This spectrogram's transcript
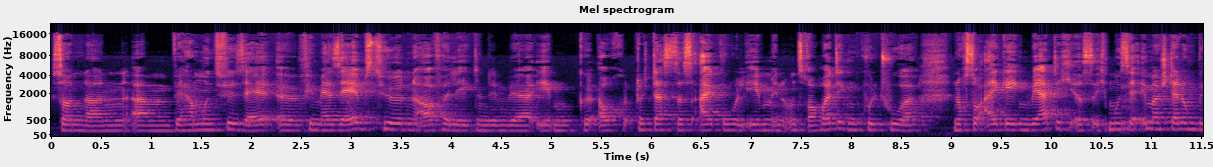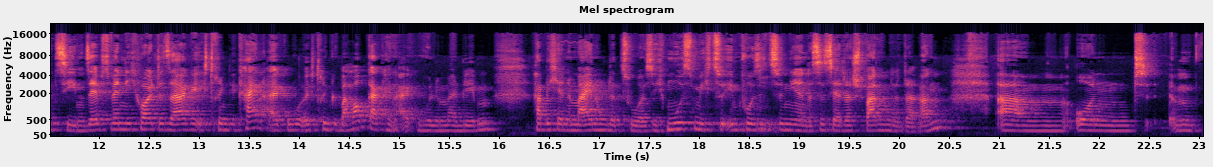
sondern ähm, wir haben uns viel, äh, viel mehr selbst Hürden auferlegt, indem wir eben auch durch das das Alkohol eben in unserer heutigen Kultur noch so allgegenwärtig ist. Ich muss ja immer Stellung beziehen. Selbst wenn ich heute sage, ich trinke kein Alkohol, ich trinke überhaupt gar keinen Alkohol in meinem Leben, habe ich ja eine Meinung dazu. Also ich muss mich zu ihm positionieren. Das ist ja das Spannende daran. Ähm, und ähm,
